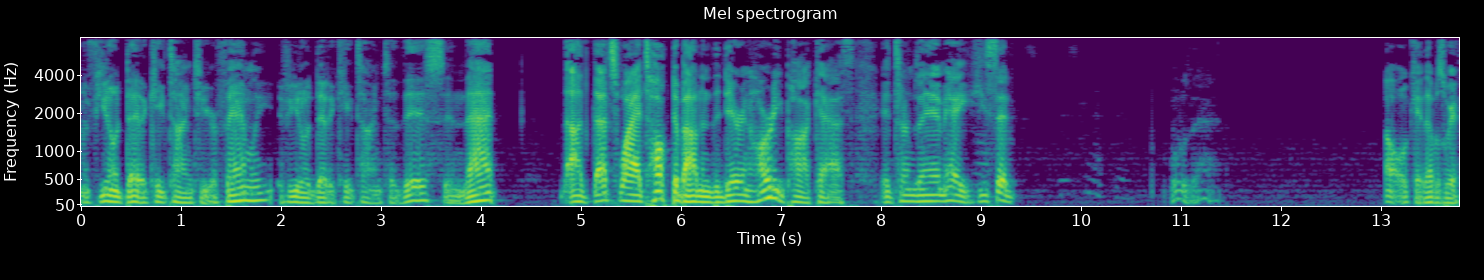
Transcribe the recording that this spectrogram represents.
If you don't dedicate time to your family, if you don't dedicate time to this and that, uh, that's why I talked about in the Darren Hardy podcast in terms of him. Hey, he said, what was that? Oh, okay, that was weird.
